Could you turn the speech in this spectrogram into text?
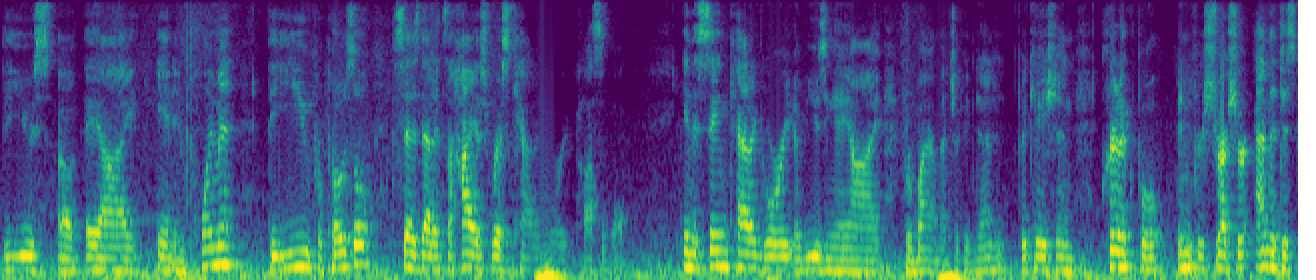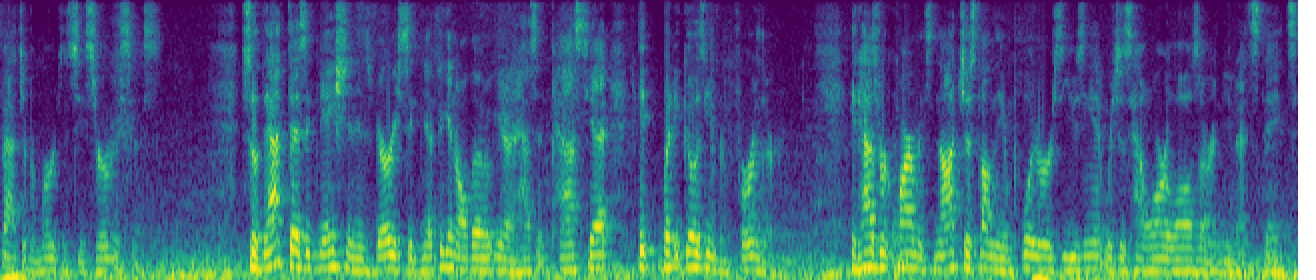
the use of AI in employment, the EU proposal says that it's the highest risk category possible. In the same category of using AI for biometric identification, critical infrastructure, and the dispatch of emergency services. So that designation is very significant, although you know it hasn't passed yet. It, but it goes even further. It has requirements not just on the employers using it, which is how our laws are in the United States.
